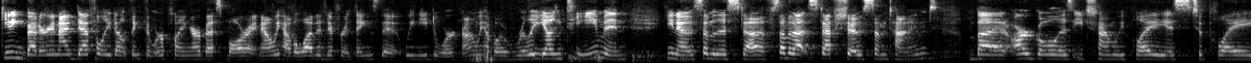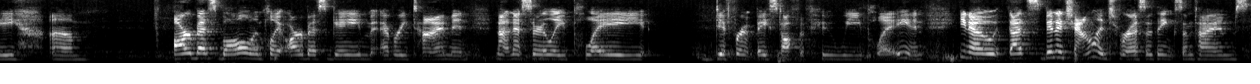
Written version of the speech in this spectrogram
getting better and i definitely don't think that we're playing our best ball right now we have a lot of different things that we need to work on we have a really young team and you know some of this stuff some of that stuff shows sometimes but our goal is each time we play is to play um, our best ball and play our best game every time and not necessarily play different based off of who we play. And, you know, that's been a challenge for us. I think sometimes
